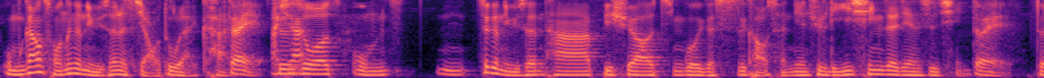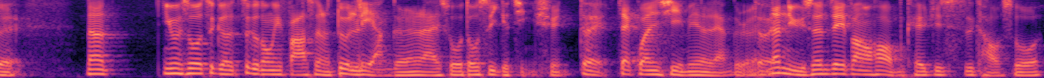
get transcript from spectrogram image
我们刚刚从那个女生的角度来看，对，就是说我们嗯，这个女生她必须要经过一个思考沉淀去厘清这件事情。对对，对，那因为说这个这个东西发生了，对两个人来说都是一个警讯。对，在关系里面的两个人，那女生这一方的话，我们可以去思考说，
